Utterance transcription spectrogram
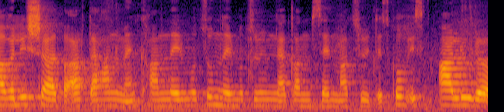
Ավելի շատ արտահանում են, քան ներմուծում, ներմուծում հիմնականում սերմացուի տեսքով, իսկ ալյուրը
